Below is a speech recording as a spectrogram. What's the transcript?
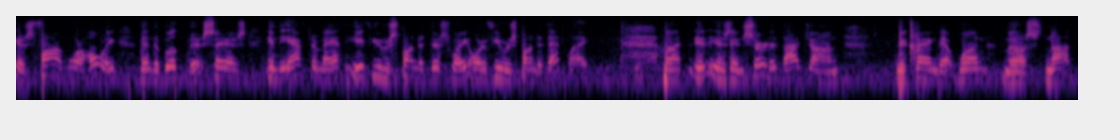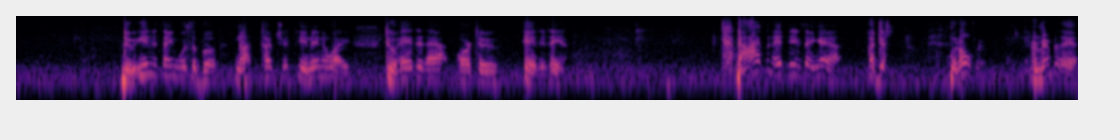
is far more holy than the book that says in the aftermath if you responded this way or if you responded that way. But it is inserted by John declaring that one must not do anything with the book, not touch it in any way, to edit out or to edit in. Now, I haven't edited anything out. I just went over it. Remember that.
